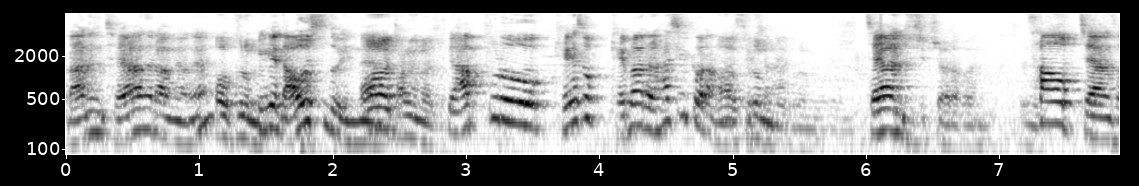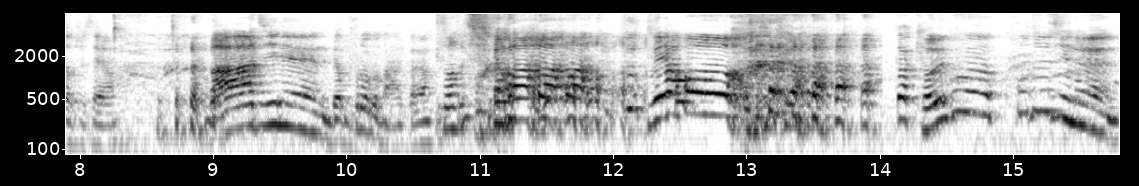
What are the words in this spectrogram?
라는 제안을 하면은 어 그럼 그게 나올 수도 있는. 아 당연하죠. 앞으로 계속 개발을 하실 거란 아 말씀이잖아요. 그럼요, 그럼요. 제안 주십시오, 여러분. 네. 사업 제안서 주세요. 마진은 몇 프로로 나올까요? 왜요? 그러니까 결국 코드지는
